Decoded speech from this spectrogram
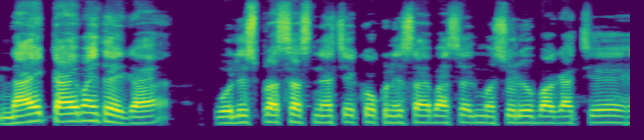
नाही काय माहीत आहे का? पोलीस प्रशासनाचे कोकणी साहेब असेल महसूल विभागाचे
